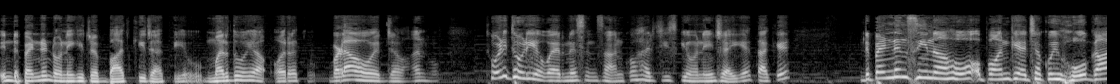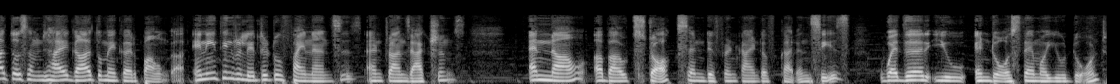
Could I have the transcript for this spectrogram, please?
इंडिपेंडेंट होने की जब बात की जाती है, वो मर्द हो या औरत हो, बड़ा हो या जवान हो थोड़ी थोड़ी अवेयरनेस इंसान को हर चीज़ की होनी चाहिए ताकि डिपेंडेंसी ना हो अपॉन के अच्छा कोई होगा तो समझाएगा तो मैं कर पाऊँगा। Anything related to finances and transaction and now about stocks and different kind of currencies whether you endorse them और यू डोंट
